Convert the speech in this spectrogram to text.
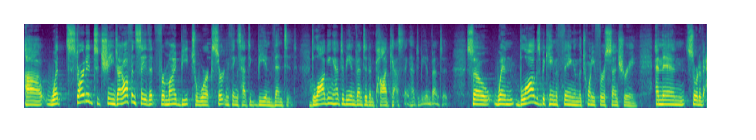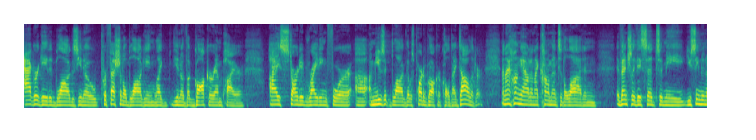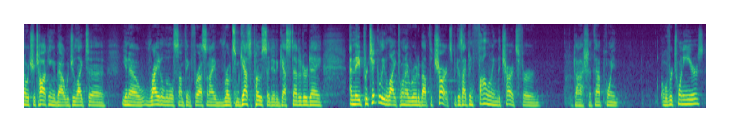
Uh, what started to change, I often say that for my beat to work, certain things had to be invented. Blogging had to be invented and podcasting had to be invented. So when blogs became a thing in the 21st century, and then sort of aggregated blogs, you know, professional blogging like, you know, the Gawker empire, I started writing for uh, a music blog that was part of Gawker called Idolator. And I hung out and I commented a lot. And eventually they said to me, You seem to know what you're talking about. Would you like to, you know, write a little something for us? And I wrote some guest posts. I did a guest editor day. And they particularly liked when I wrote about the charts because I'd been following the charts for, gosh, at that point, over 20 years.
